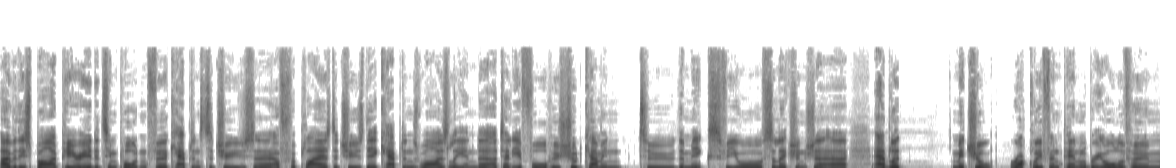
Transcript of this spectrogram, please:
over this bye period. It's important for captains to choose, uh, for players to choose their captains wisely. And uh, I tell you, four who should come into the mix for your selection: uh, Ablett, Mitchell, Rockliff, and Pendlebury, all of whom.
